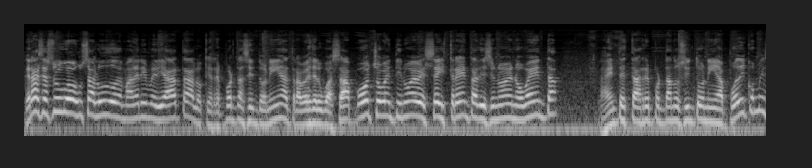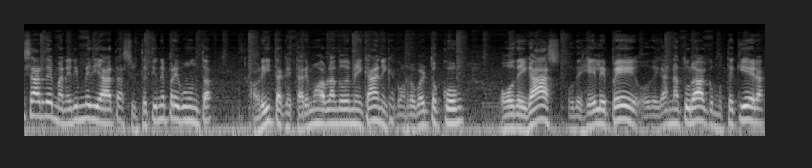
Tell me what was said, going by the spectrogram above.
Gracias, Hugo. Un saludo de manera inmediata a los que reportan sintonía a través del WhatsApp 829-630-1990. La gente está reportando sintonía. Puede comenzar de manera inmediata. Si usted tiene preguntas, ahorita que estaremos hablando de mecánica con Roberto Con o de gas, o de GLP, o de gas natural, como usted quiera.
